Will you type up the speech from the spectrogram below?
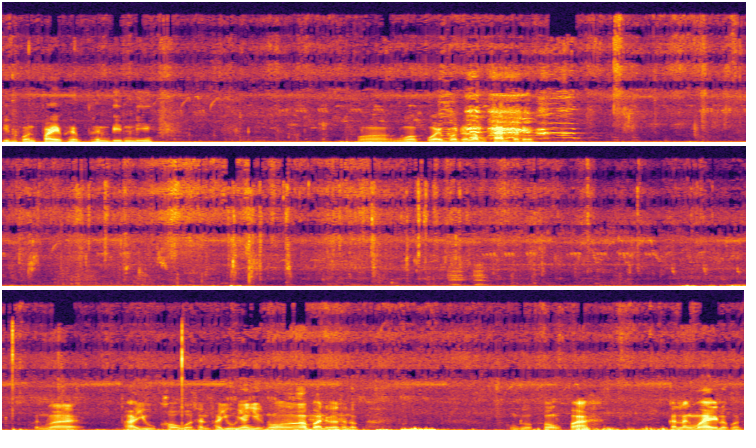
กินควันไฟเพิ่นเพิ่นบินหนี้ว่างัวกล้วยบไดลำข้านไปเลย เพิ่น ว่าพายุเขาว่าท่านพายุยังอยู่เนาะบัดนี้ว่าท่านดอกคงดูท้องฟ้ากำลังไหม้แล้วเพิ่น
